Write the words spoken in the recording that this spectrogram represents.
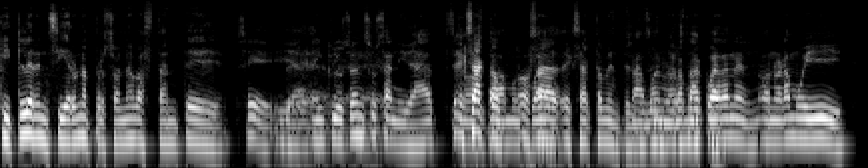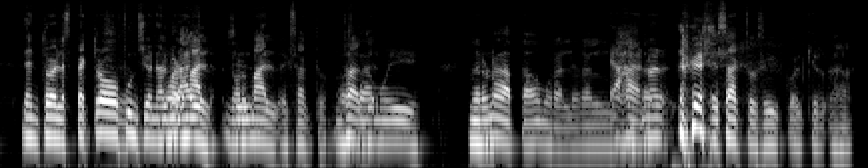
Hitler en sí era una persona bastante, Sí, de- e incluso en su sanidad. no exacto, muy o sea, exactamente. O sea, bueno, no, era muy cuerda en el... O no era muy... dentro del espectro Sí. funcional Moral, normal, sí. normal, exacto. No O sea, estaba de- muy... No era un adaptado moral, era el... Ajá, no era- exacto, sí, cualquier. Ajá.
